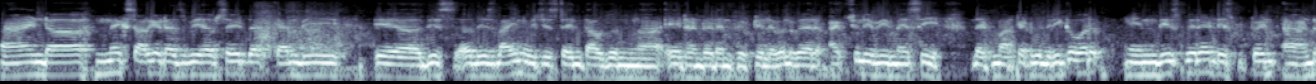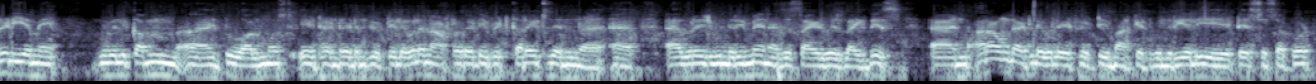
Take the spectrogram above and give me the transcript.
And uh, next target, as we have said, that can be uh, this uh, this line which is 10,850 level where actually we may see that market will recover in this period is 100 EMA will come uh, to almost 850 level and after that if it corrects then uh, uh, average will remain as a sideways like this. And around that level 850 market will really test the support.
